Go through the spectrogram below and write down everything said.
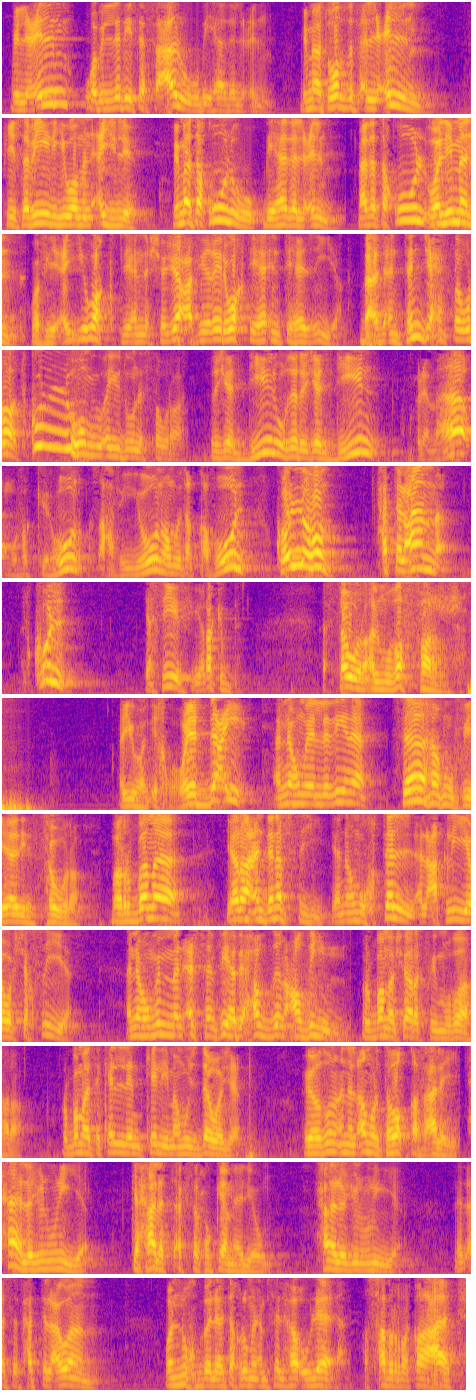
بالعلم وبالذي تفعله بهذا العلم. بما توظف العلم في سبيله ومن أجله. بما تقوله بهذا العلم. ماذا تقول؟ ولمن؟ وفي أي وقت؟ لأن الشجاعة في غير وقتها انتهازية. بعد أن تنجح الثورات كلهم يؤيدون الثورات. رجال دين وغير رجال دين علماء ومفكرون وصحفيون ومثقفون كلهم حتى العامة الكل يسير في ركب الثورة المظفر. أيها الإخوة ويدعي أنه من الذين ساهموا في هذه الثورة. وربما يرى عند نفسه لأنه مختل العقلية والشخصية أنه ممن أسهم فيها بحظ عظيم ربما شارك في مظاهرة ربما تكلم كلمة مزدوجة ويظن أن الأمر توقف عليه. حالة جنونية كحالة أكثر حكامها اليوم. حالة جنونية. للأسف حتى العوام والنخبة لا تخلو من أمثال هؤلاء أصحاب الرقاعات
